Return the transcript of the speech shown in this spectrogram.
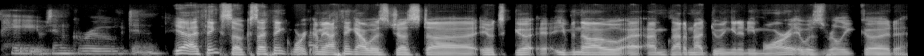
paved and grooved and yeah i think so because i think work i mean i think i was just uh it was good even though I, i'm glad i'm not doing it anymore it was really good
